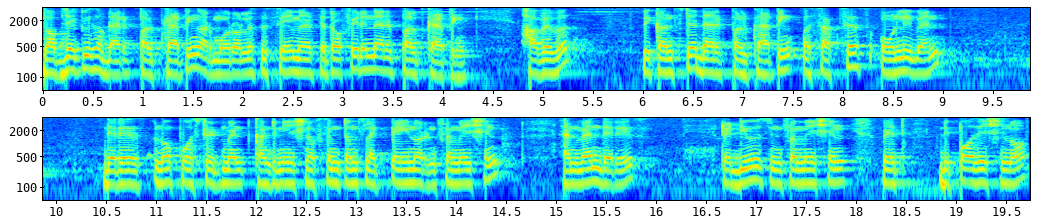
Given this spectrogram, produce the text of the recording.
The objectives of direct pulp capping are more or less the same as that of your indirect pulp capping. However, we consider direct pulp capping a success only when there is no post-treatment continuation of symptoms like pain or inflammation and when there is reduced inflammation with deposition of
